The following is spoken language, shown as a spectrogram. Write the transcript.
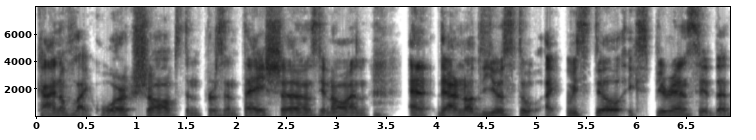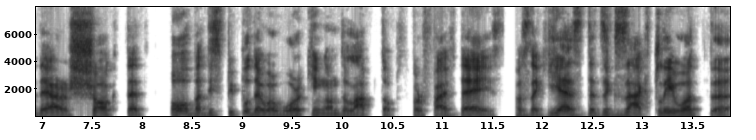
kind of like workshops and presentations you know and and they are not used to like we still experience it that they are shocked that oh, but these people that were working on the laptops for five days. I was like, yes, that's exactly what uh,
